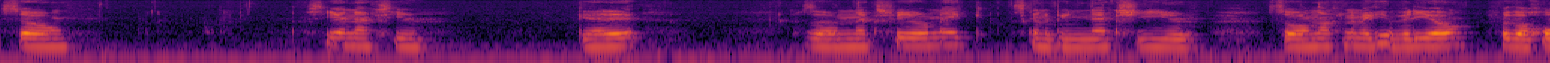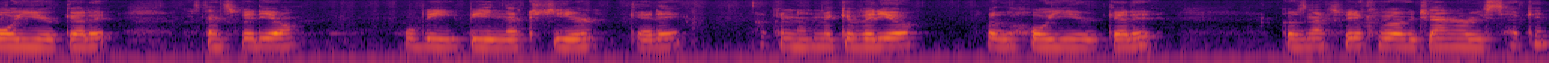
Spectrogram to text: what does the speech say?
So, see you next year. Get it? Because the next video I make is going to be next year. So I'm not going to make a video for the whole year. Get it? This next video will be, be next year. Get it? I'm going to make a video for the whole year. Get it? Because next video could be like January 2nd.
